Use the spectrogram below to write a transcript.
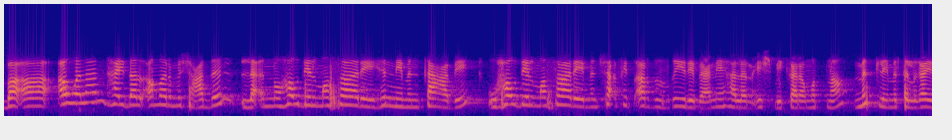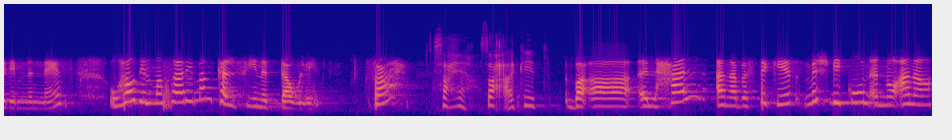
بقى اولا هيدا الأمر مش عدل لأنه هودي المصاري هن من تعبي وهودي المصاري من شقفة أرض صغيرة بعناها لنعيش بكرامتنا مثلي مثل غيري من الناس وهودي المصاري ما مكلفين الدولة. صح؟ صحيح صح أكيد. بقى الحل أنا بفتكر مش بيكون إنه أنا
